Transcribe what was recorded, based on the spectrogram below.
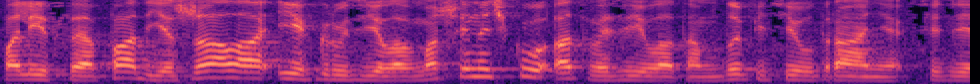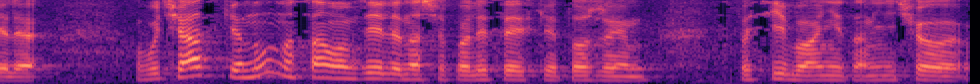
полиция подъезжала, их грузила в машиночку, отвозила там до 5 утра они сидели в участке. Ну, на самом деле, наши полицейские тоже им спасибо, они там ничего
